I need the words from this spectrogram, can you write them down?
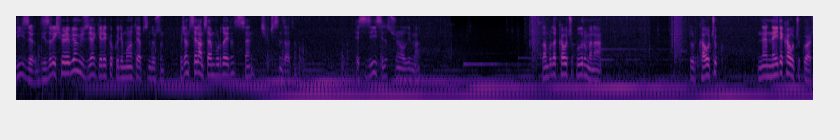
Deezer. Deezer'a iş verebiliyor muyuz ya? Gerek yok limonata yapsın dursun. Hocam selam sen buradaydın. Sen çiftçisin zaten. E siz iyisiniz. Şunu alayım ben. Lan burada kauçuk bulurum ben ha. Dur kauçuk. Ne, neyde kauçuk var?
